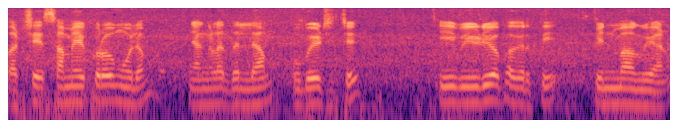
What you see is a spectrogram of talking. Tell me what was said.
പക്ഷേ സമയക്കുറവ് മൂലം ഞങ്ങളതെല്ലാം ഉപേക്ഷിച്ച് ഈ വീഡിയോ പകർത്തി പിൻവാങ്ങുകയാണ്.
